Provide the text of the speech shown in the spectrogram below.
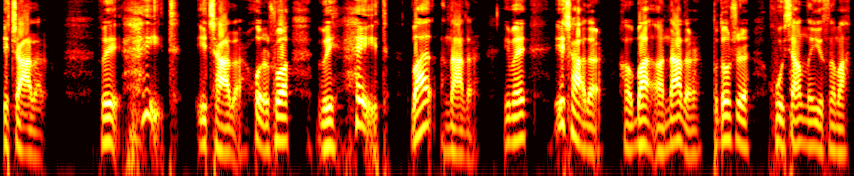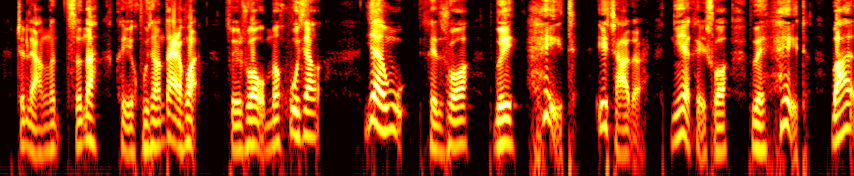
each other，we hate each other，或者说 we hate one another。因为 each other 和 one another 不都是互相的意思吗？这两个词呢可以互相代换，所以说我们互相厌恶可以说 we hate each other，你也可以说 we hate one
